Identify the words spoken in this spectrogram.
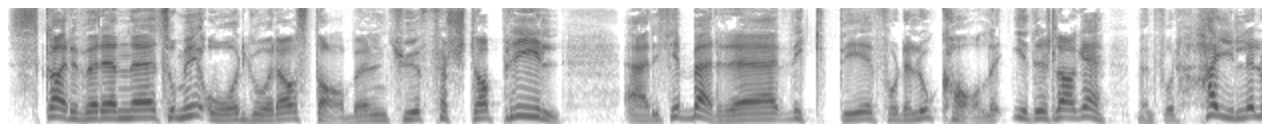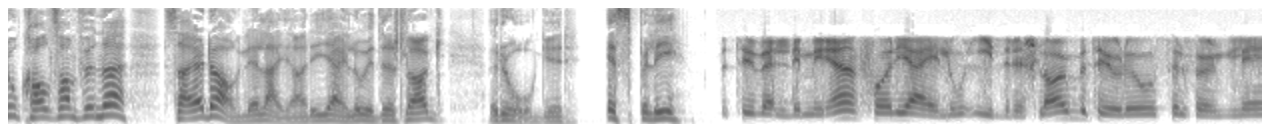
Skarverennet som i år går av stabelen 21. april, er ikke bare viktig for det lokale idrettslaget, men for hele lokalsamfunnet, sier daglig leder i Geilo idrettslag, Roger Espelid. Det betyr veldig mye. For Geilo idrettslag betyr det jo selvfølgelig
